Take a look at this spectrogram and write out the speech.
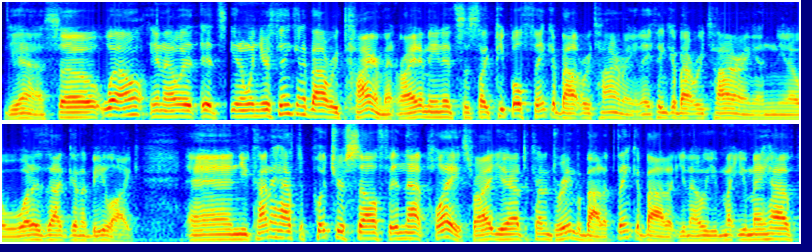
yeah. So, well, you know, it, it's, you know, when you're thinking about retirement, right? I mean, it's just like people think about retirement. They think about retiring and, you know, what is that going to be like? And you kind of have to put yourself in that place right you have to kind of dream about it think about it you know you might you may have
